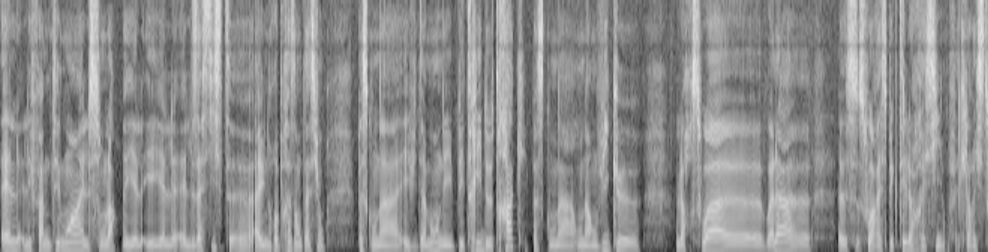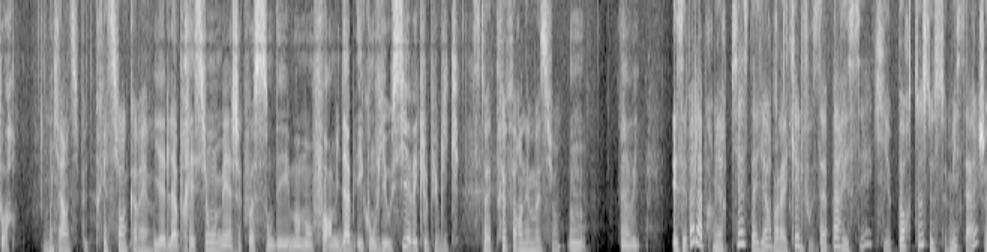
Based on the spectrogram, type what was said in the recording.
elles, les femmes témoins, elles sont là et elles, assistent euh, à une représentation parce qu'on a évidemment on est pétri de trac parce qu'on a on a envie que leur soit voilà soit respecté leur récit en fait leur histoire. Donc il y a un petit peu de pression quand même. Il y a de la pression, mais à chaque fois, ce sont des moments formidables et qu'on vit aussi avec le public. Ça doit être très fort en émotion. Mm. Ah oui. Et c'est pas la première pièce d'ailleurs dans laquelle vous apparaissez qui est porteuse de ce message,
